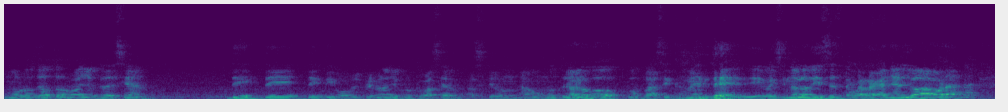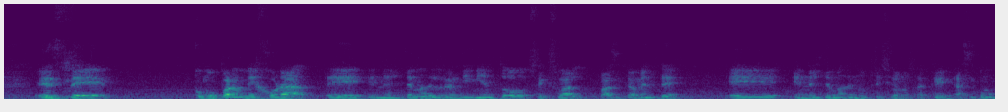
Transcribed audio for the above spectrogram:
como los de otro rollo que decían. De, de, de digo, el primero yo creo que va a ser asistir a un nutriólogo, básicamente. digo, y si no lo dices, te voy a regañar yo ahora. Este, como para mejorar eh, en el tema del rendimiento sexual, básicamente, eh, en el tema de nutrición. O sea, que así como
